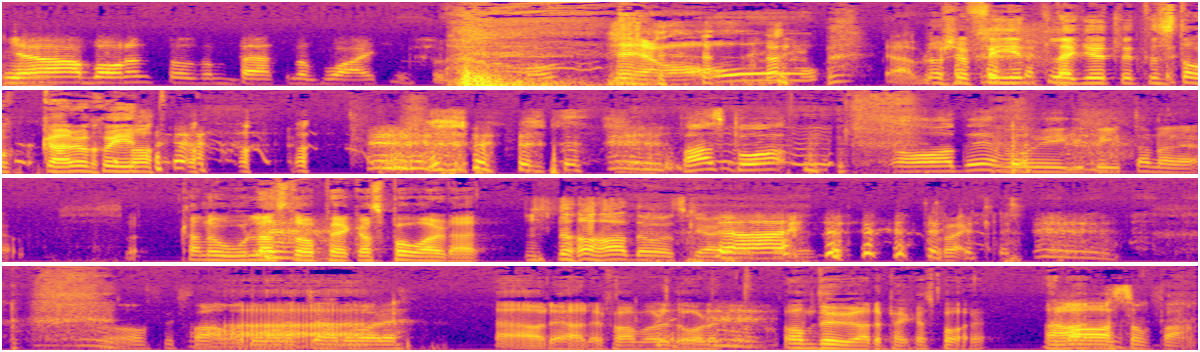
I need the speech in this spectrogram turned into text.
Ja, bara det inte som Battle of Vikings. Ja, jävlar så fint. Lägg ut lite stockar och skit. Pass på! Ja, det vore ju bitarna det. Kan Ola stå och peka spår där. Ja, då ska jag Ja. göra det direkt. Ja, för fan vad dåligt det hade varit. Ja, det hade fan varit dåligt. Om du hade pekat spår. Ja, som fan.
